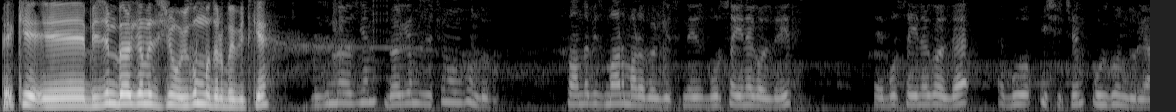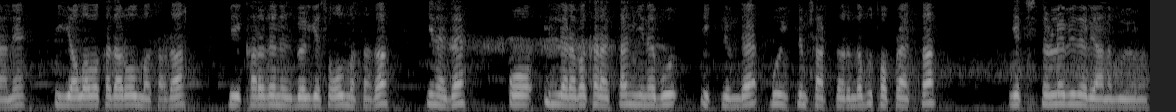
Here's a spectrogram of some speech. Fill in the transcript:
Peki e, bizim bölgemiz için uygun mudur bu bitki? Bizim bölgem, bölgemiz için uygundur. Şu anda biz Marmara bölgesindeyiz. Bursa İnegöl'deyiz. E, Bursa İnegöl'de e, bu iş için uygundur yani. Bir Yalova kadar olmasa da, bir Karadeniz bölgesi olmasa da yine de o illere bakaraktan yine bu iklimde, bu iklim şartlarında, bu toprakta yetiştirilebilir yani bu ürün.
